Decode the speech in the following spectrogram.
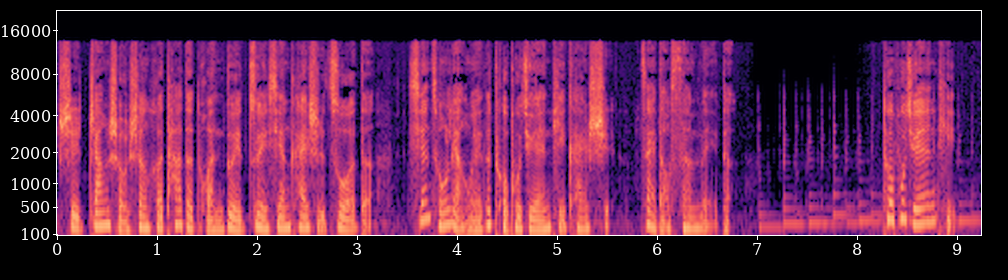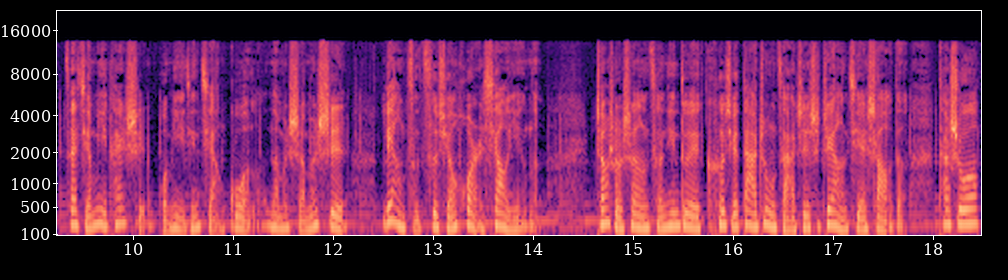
是张守胜和他的团队最先开始做的。先从两维的拓扑绝缘体开始，再到三维的拓扑绝缘体。在节目一开始，我们已经讲过了。那么，什么是量子自旋霍尔效应呢？张守胜曾经对《科学大众》杂志是这样介绍的：他说，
